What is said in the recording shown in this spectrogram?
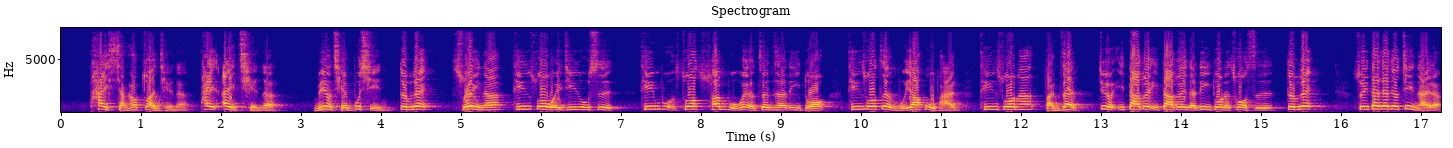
太想要赚钱了，太爱钱了，没有钱不行，对不对？所以呢，听说危机入市，听说川普会有政策利多，听说政府要护盘，听说呢，反正就有一大堆一大堆的利多的措施，对不对？所以大家就进来了，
